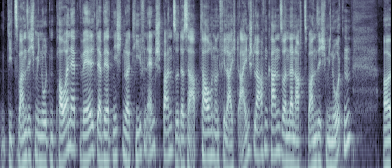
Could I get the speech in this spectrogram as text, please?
die 20 Minuten Powernap wählt, der wird nicht nur tiefenentspannt, sodass er abtauchen und vielleicht einschlafen kann, sondern nach 20 Minuten äh,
